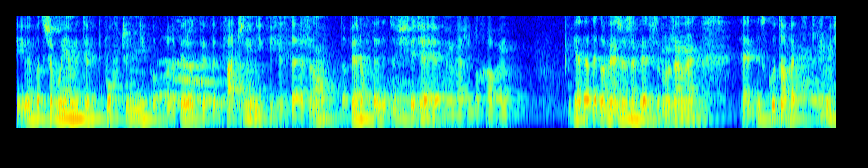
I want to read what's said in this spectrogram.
I my potrzebujemy tych dwóch czynników, bo dopiero gdy te dwa czynniki się zderzą, dopiero wtedy coś się dzieje w wymiarze duchowym. Ja dlatego wierzę, że wiesz, że możemy e, dyskutować z kimś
